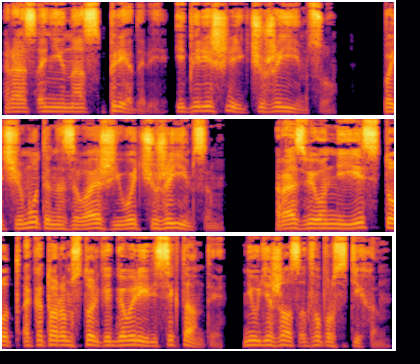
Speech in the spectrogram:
раз они нас предали и перешли к чужеимцу. Почему ты называешь его чужеимцем? Разве он не есть тот, о котором столько говорили сектанты? Не удержался от вопроса Тихон.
